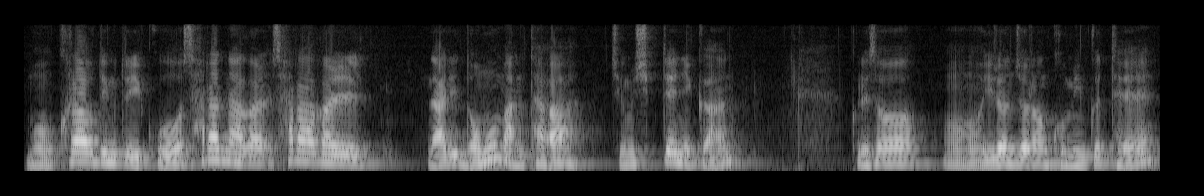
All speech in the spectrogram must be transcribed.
뭐 크라우딩도 있고 살아나갈 살아갈 날이 너무 많다. 지금 10대니까. 그래서 어 이런저런 고민 끝에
